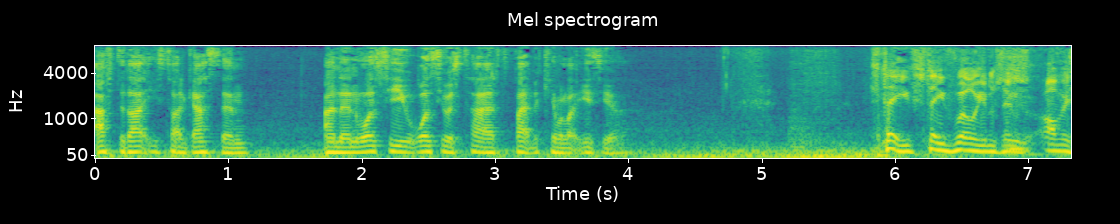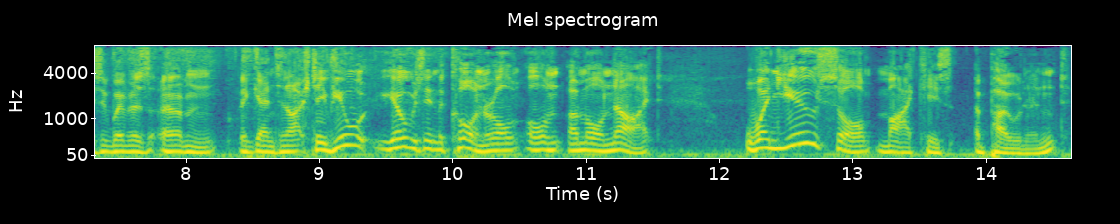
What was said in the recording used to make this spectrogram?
after that he started gassing. And then once he once he was tired, the fight became a lot easier. Steve, Steve Williams, who's obviously with us um, again tonight. Steve, you you was in the corner all all, um, all night. When you saw Mikey's opponent,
